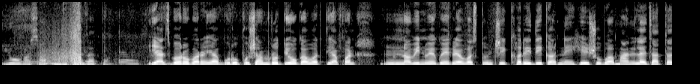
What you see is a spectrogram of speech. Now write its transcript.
योग असं म्हटलं जातं. याचबरोबर या गुरुपुषामृत योगावरती आपण नवीन वेगवेगळ्या वस्तूंची खरेदी करणे हे शुभ मानले जातं.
